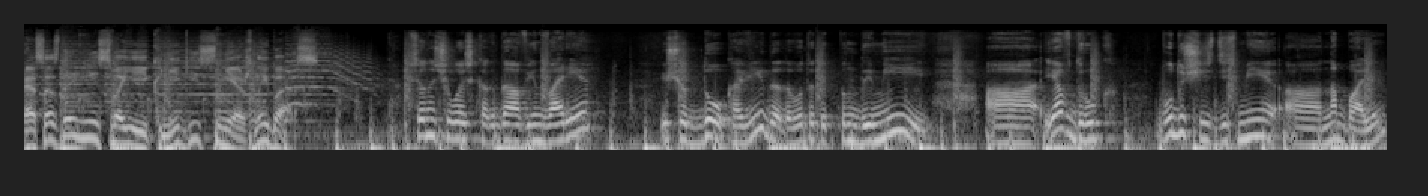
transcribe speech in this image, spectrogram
О создании своей книги «Снежный барс». Все началось, когда в январе, еще до ковида, до вот этой пандемии, а, я вдруг, будучи с детьми а, на Бали,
